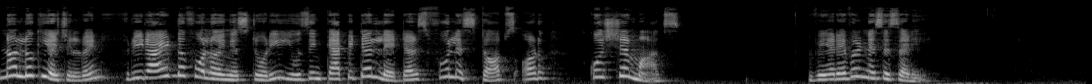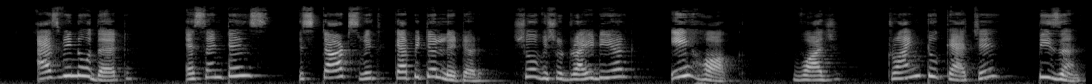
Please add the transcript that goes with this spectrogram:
Now look here children. Rewrite the following story using capital letters, full stops or question marks wherever necessary. As we know that a sentence starts with capital letter. So we should write here a hawk was trying to catch a pigeon.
